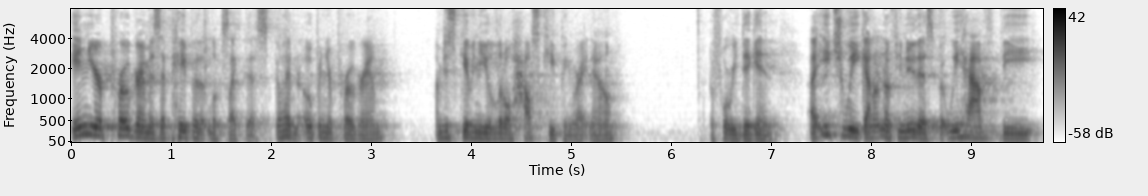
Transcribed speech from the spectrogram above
in your program is a paper that looks like this. Go ahead and open your program. I'm just giving you a little housekeeping right now before we dig in. Uh, each week, I don't know if you knew this, but we have the,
